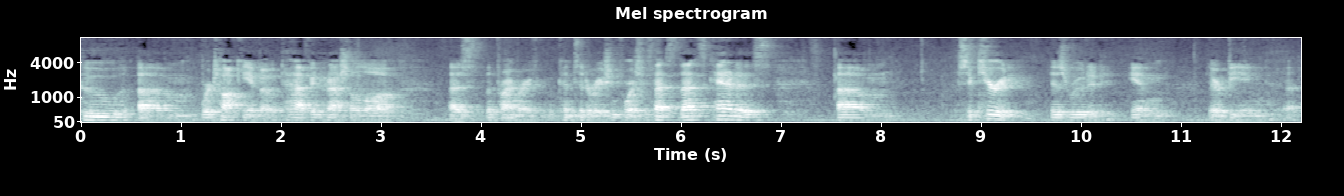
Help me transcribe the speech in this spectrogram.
who um, we're talking about, to have international law as the primary consideration for us. Because that's, that's Canada's um, security is rooted in there being uh,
